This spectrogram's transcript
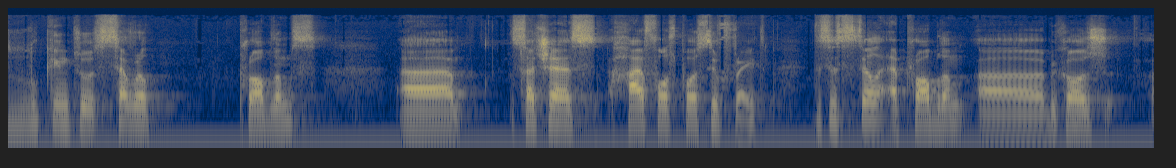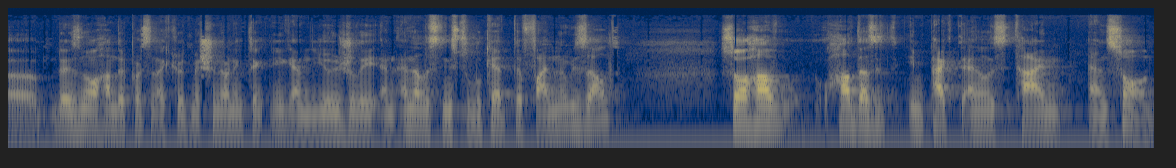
looked into several problems, uh, such as high false positive rate, this is still a problem uh, because uh, there is no 100% accurate machine learning technique and usually an analyst needs to look at the final result. So how, how does it impact the analyst's time and so on?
